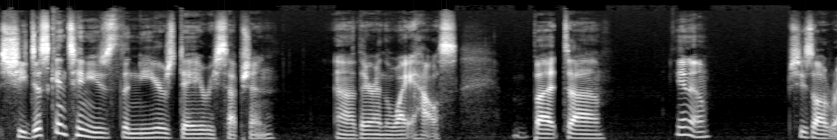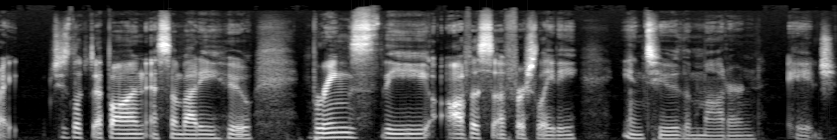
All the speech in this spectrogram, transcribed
she discontinues the New Year's Day reception uh, there in the White House, but uh, you know, she's all right. She's looked up on as somebody who brings the office of First Lady into the modern age.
